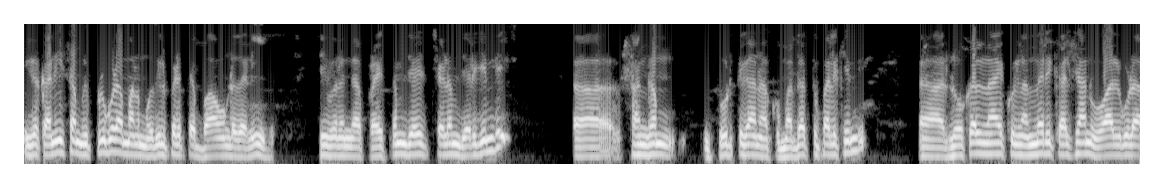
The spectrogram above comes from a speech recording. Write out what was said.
ఇక కనీసం ఇప్పుడు కూడా మనం వదిలిపెడితే బాగుండదని తీవ్రంగా ప్రయత్నం చే- చేయడం జరిగింది. సంఘం పూర్తిగా నాకు మద్దతు పలికింది. లోకల్ నాయకులను అందరినీ కలిశాను. వాళ్ళు కూడా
